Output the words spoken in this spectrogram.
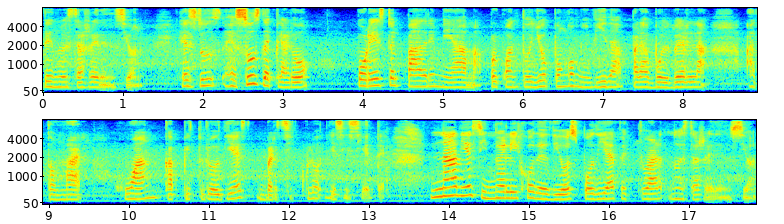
de nuestra redención. Jesús, Jesús declaró, por esto el Padre me ama, por cuanto yo pongo mi vida para volverla a tomar. Juan capítulo 10, versículo 17. Nadie sino el Hijo de Dios podía efectuar nuestra redención,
